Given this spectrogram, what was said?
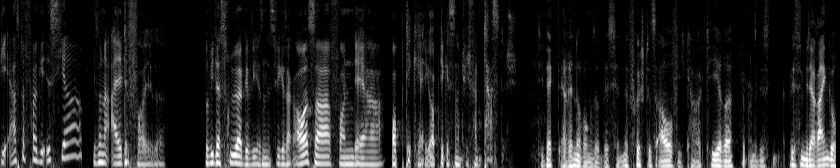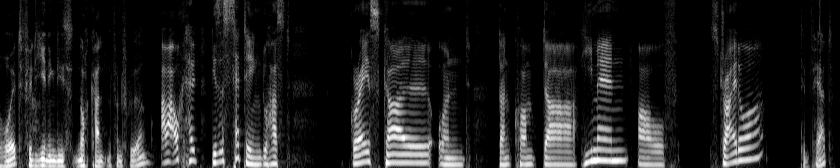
die erste Folge ist ja so eine alte Folge. So wie das früher gewesen ist. Wie gesagt, außer von der Optik her. Die Optik ist natürlich fantastisch. Die weckt Erinnerung so ein bisschen, ne? frischt es auf, die Charaktere, wird man so ein bisschen, ein bisschen wieder reingeholt für diejenigen, die es noch kannten von früher. Aber auch halt dieses Setting. Du hast Grayskull und dann kommt da He-Man auf Stridor. Dem Pferd?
